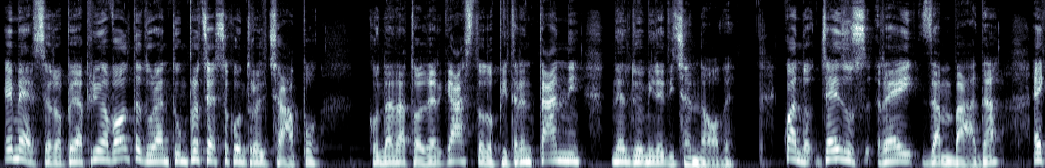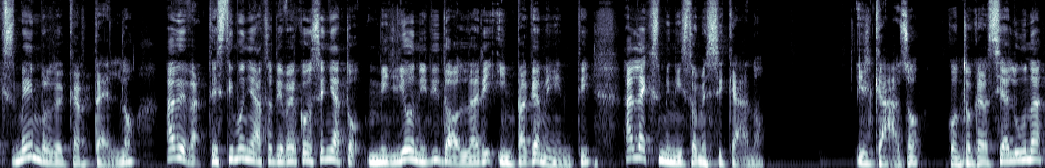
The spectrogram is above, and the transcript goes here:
emersero per la prima volta durante un processo contro il Chapo, condannato all'ergastolo per 30 anni nel 2019 quando Jesus Rey Zambada, ex membro del cartello, aveva testimoniato di aver consegnato milioni di dollari in pagamenti all'ex ministro messicano. Il caso, contro Garcia Luna,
